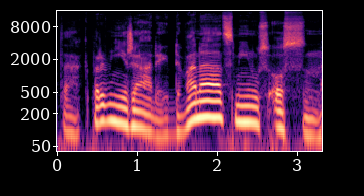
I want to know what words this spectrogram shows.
Tak, první řádek 12 minus 8.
